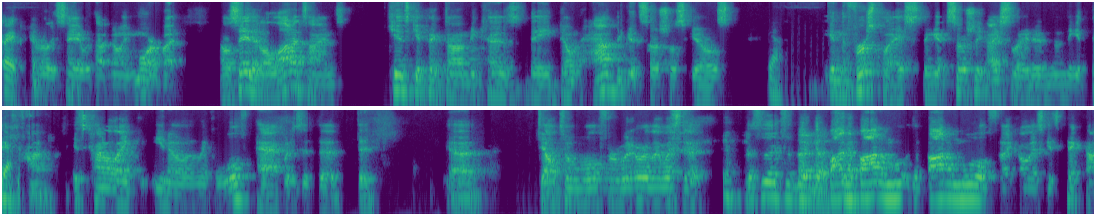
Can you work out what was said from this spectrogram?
right. I can't really say it without knowing more, but I'll say that a lot of times kids get picked on because they don't have the good social skills. Yeah in the first place. They get socially isolated and then they get picked yeah. on. It's kind of like, you know, like a wolf pack. What is it? The, the, uh, Delta wolf or whatever. Like what's the, what's the, the, the, the, bottom, the bottom wolf like always gets picked on.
